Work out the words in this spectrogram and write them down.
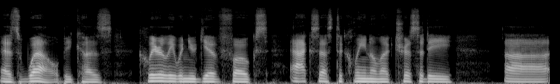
as well, because clearly, when you give folks access to clean electricity. Uh,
